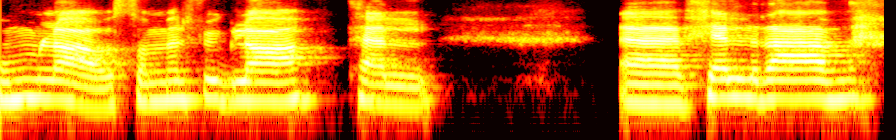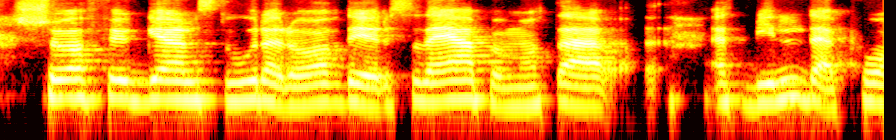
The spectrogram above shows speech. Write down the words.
humler og sommerfugler til eh, fjellrev, sjøfugl, store rovdyr. Så det er på en måte et bilde på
